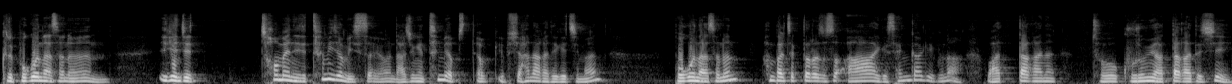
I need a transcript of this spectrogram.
그리고 보고 나서는 이게 이제 처음에는 이제 틈이 좀 있어요. 나중에 틈이 없, 없이 하나가 되겠지만 보고 나서는 한 발짝 떨어져서 아 이게 생각이구나 왔다 가는 저 구름이 왔다 가듯이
